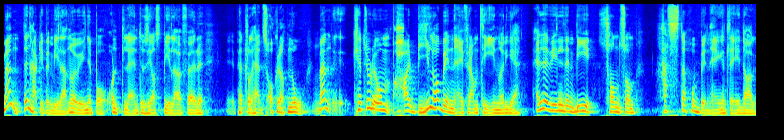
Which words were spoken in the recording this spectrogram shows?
Men denne typen biler, nå er vi inne på ordentlige entusiastbiler for eh, petrolheads akkurat nå. Men eh, hva tror du om har bilhobbyen ei framtid i Norge? Eller vil den bli sånn som hestehobbyen egentlig i dag?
